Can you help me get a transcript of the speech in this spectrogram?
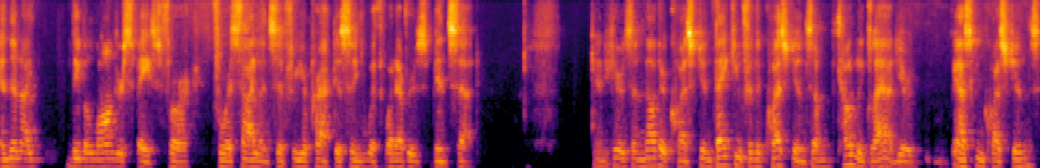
and then I leave a longer space for for silence and for your practicing with whatever's been said. And here's another question. Thank you for the questions. I'm totally glad you're asking questions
